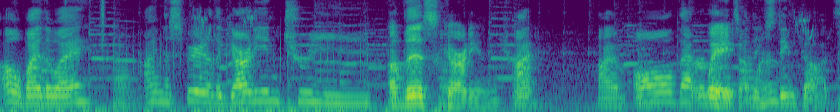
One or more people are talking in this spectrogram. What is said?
Oh, by the way, I am the spirit of the guardian tree. Of this guardian tree. I, I am all that remains Wait, of the extinct gods.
